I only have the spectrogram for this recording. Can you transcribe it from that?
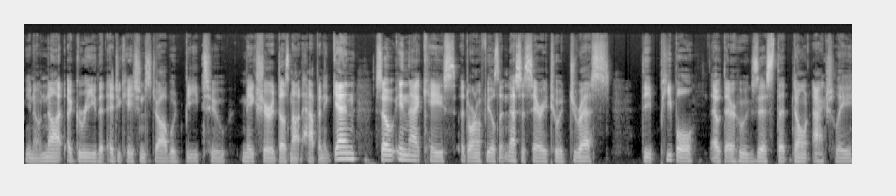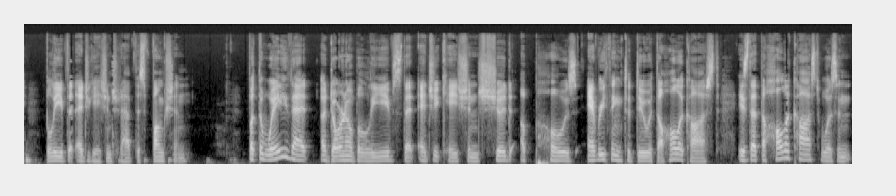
you know, not agree that education's job would be to make sure it does not happen again. So in that case, Adorno feels it necessary to address the people out there who exist that don't actually believe that education should have this function. But the way that Adorno believes that education should oppose everything to do with the Holocaust is that the Holocaust was an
